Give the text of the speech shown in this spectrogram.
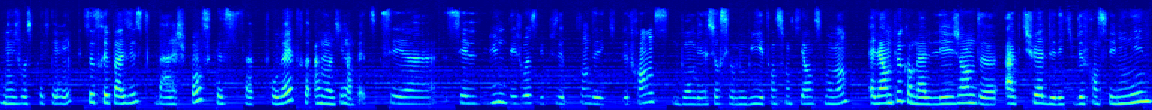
mes joueuses préférées. Ce serait pas juste. Bah, je pense que ça pourrait être Amandine en fait. C'est euh, c'est l'une des joueuses les plus importantes de l'équipe de France. Bon, bien sûr, si on oublie les tensions qu'il y a en ce moment. Elle est un peu comme la légende actuelle de l'équipe de France féminine.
